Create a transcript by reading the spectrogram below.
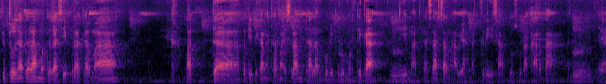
judulnya adalah moderasi beragama pada pendidikan agama Islam dalam kurikulum merdeka di Madrasah Sanawiyah Negeri 1 Surakarta. Ya,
